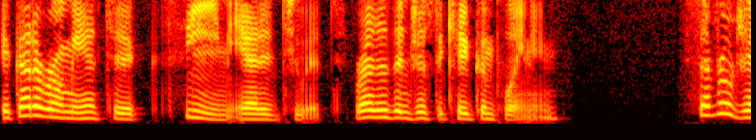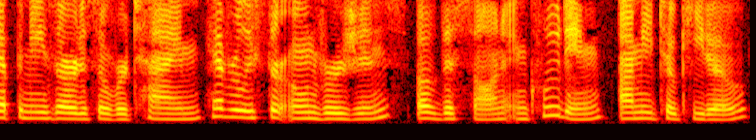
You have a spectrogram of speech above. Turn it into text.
It got a romantic theme added to it, rather than just a kid complaining. Several Japanese artists over time have released their own versions of this song, including Ami Tokido.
